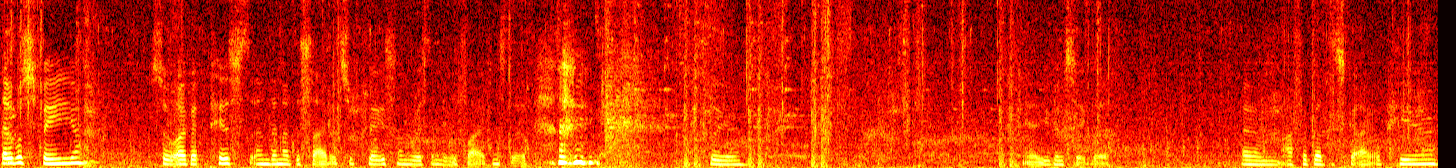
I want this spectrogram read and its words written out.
that was failure. So I got pissed and then I decided to play some Resident Evil 5 instead. so yeah yeah you can see that um, I forgot this guy up here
